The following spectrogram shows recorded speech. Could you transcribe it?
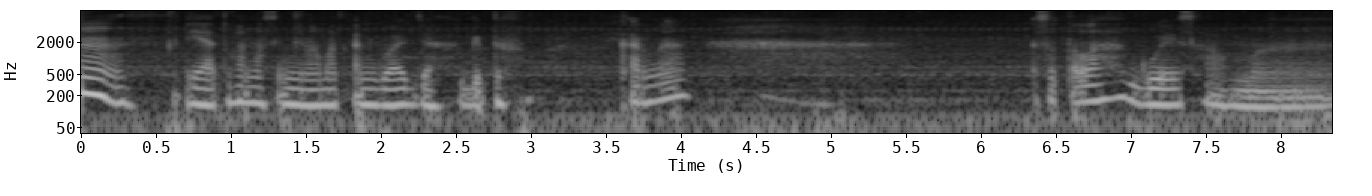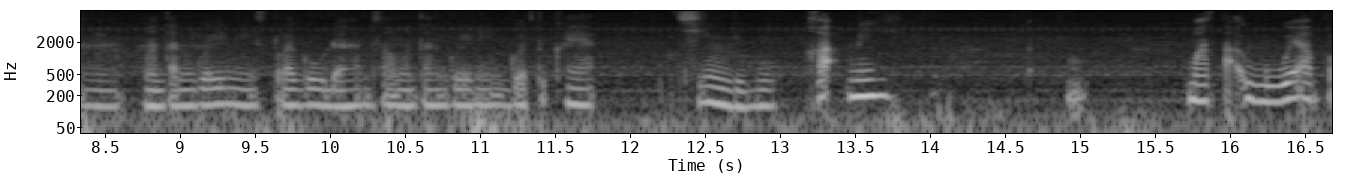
hmm ya Tuhan masih menyelamatkan gue aja gitu. Karena setelah gue sama mantan gue ini setelah gue udahan sama mantan gue ini gue tuh kayak cing dibuka nih. Mata gue apa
